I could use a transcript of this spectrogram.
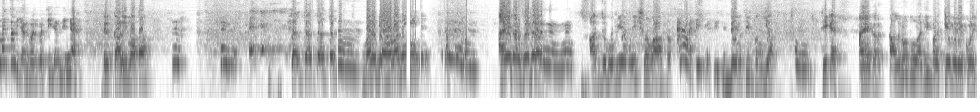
ਮੈਂ ਤਾਂ ਨਹੀਂ ਜਲ ਹੋਰ ਪੱਛੀ ਜਾਂਦੀ ਨਾ। ਫਿਰ ਕਾਲੀ ਮਾਤਾ। ਚੱਲ ਚੱਲ ਚੱਲ ਚੱਲ। ਬਣ ਗਿਆ ਵਾ ਨਹੀਂ ਐਂ ਕਰ ਸਿੱਖ। ਅੱਜ ਹੋ ਗਈ ਆਪਣੀ ਸ਼ੁਰੂਆਤ। ਹਾਂ ਠੀਕ ਹੈ ਠੀਕ ਹੈ। ਦਿਨ ਦੀ ਵਧੀਆ। ਠੀਕ ਹੈ? ਐਂ ਕਰ ਕੱਲ ਨੂੰ ਤੂੰ ਆ ਜੀ ਬਣ ਕੇ ਮੇਰੇ ਕੋਲੇ।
